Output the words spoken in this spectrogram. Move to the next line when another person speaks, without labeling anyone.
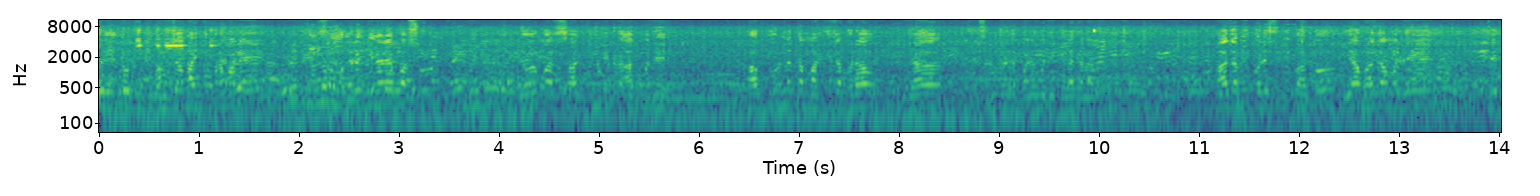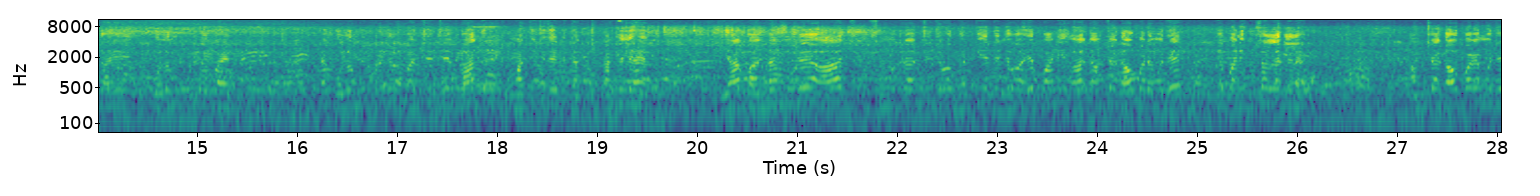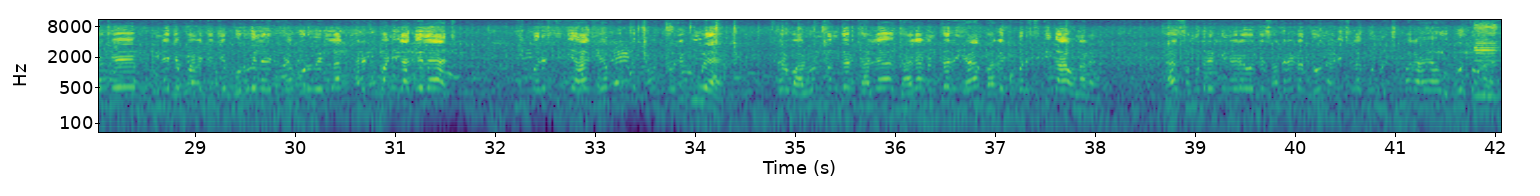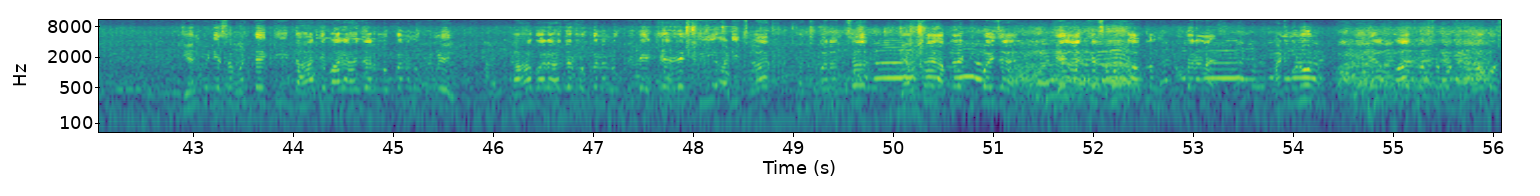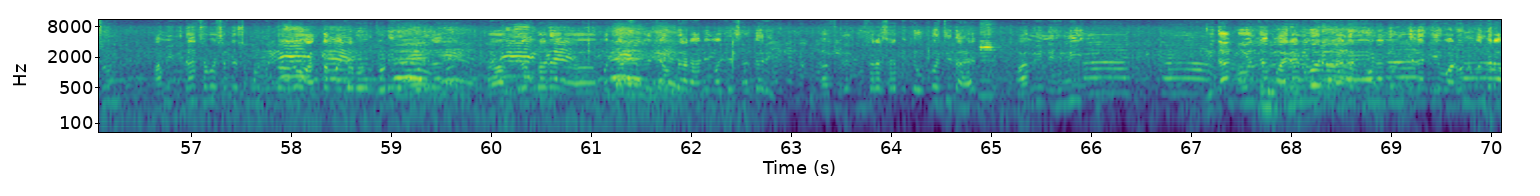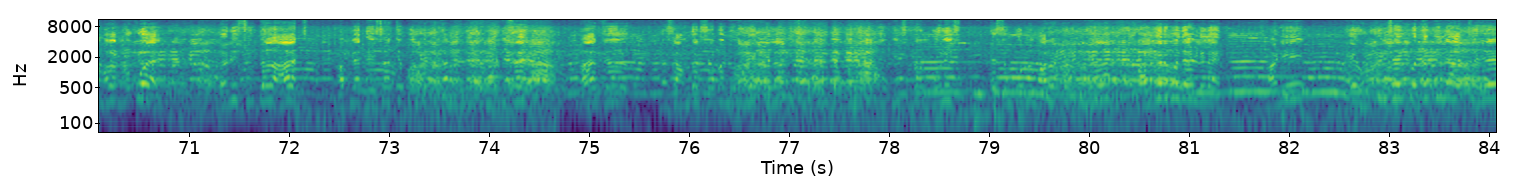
आमच्या माहितीप्रमाणे समुद्र किनाऱ्यापासून जवळपास सात किलोमीटर आतमध्ये हा पूर्णतः मातीचा भराव ह्या समुद्राच्या पाण्यामध्ये केला जाणार आहे. आज आम्ही परिस्थिती पाहतो या भागामध्ये जे काही कोलंबी प्रकल्प आहेत त्या कोलंबी प्रकल्पाचे जे बांध मातीचे जे टाक- टाकलेले आहेत या बांधांमुळे आज समुद्राची जेव्हा भरती येते तेव्हा हे पाणी आज आमच्या गावपाड्यामध्ये हे पाणी घुसायला लागलेलं आहे. आमच्या गावपाड्यामध्ये जे पिण्याच्या पाण्याचे जे बोरवेल आहेत त्या बोरवेलला खारट पाणी लागलेलं आहे आज. ही परिस्थिती आज ह्या प्रोजेक्टमुळे आहे. तर वाढवण बंदर झाल्या झाल्यानंतर ह्या भागाची परिस्थिती काय होणार आहे? ह्या समुद्र किनाऱ्यावरच्या साधारणतः दोन अडीच लाख दोन मच्छीमार आहे हा उद्ध्वस्त होणार आहे. जे एन पी टी असं म्हणते की दहा ते बारा हजार लोकांना नोकरी मिळेल. दहा बारा हजार लोकांना नोकरी द्यायची आहे की अडीच लाख मच्छीमारांचा व्यवसाय आपल्याला टिकवायचा आहे. हे आजच्या समोरचं आपलं मुख्य उदाहरण आहे. आणि म्हणून गेल्या पाच वर्षापासून तेव्हापासून आम्ही विधानसभा सदस्य म्हणून उभे आलो आता माझ्या जोडी जोडीला विक्रमगड अ, मतदारसंघाचे आमदार आणि माझे सहकारी सुनील भुसारा साहेब इथे उपस्थित आहेत. आम्ही नेहमी विधान भवनच्या पायऱ्यांवर बॅनर घेऊन आंदोलन केलं की वाढवणं बंदर आम्हाला नको आहे. तरी सुद्धा आज आपल्या देशाचे पंतप्रधान नरेंद्र मोदी साहेब आज जसं आमदार साहेबांनी उल्लेख केला की साधारणतः पंधरा ते वीस हजार पोलीस हे संपूर्ण महाराष्ट्रातून या पालघरमध्ये आणलेले आहेत. आणि हे हुकुमशाही पद्धतीने आज हे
